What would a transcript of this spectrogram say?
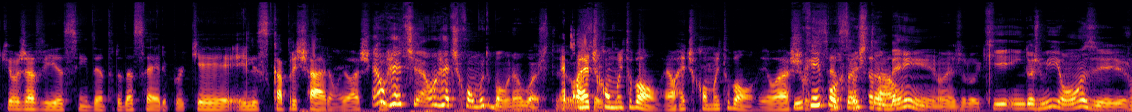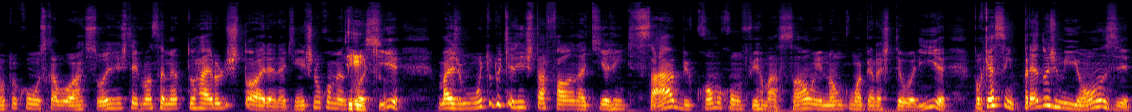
que eu já vi, assim, dentro da série, porque eles capricharam, eu acho é que... Um hatch, é um retcon muito bom, né, eu gosto. É eu um retcon muito bom, é um retcon muito bom, eu acho E o que é importante também, Ângelo, que em 2011, junto com o Skyward Sword, a gente teve o lançamento do Hyrule História, né, que a gente não comentou Isso. aqui, mas muito do que a gente tá falando aqui a gente sabe como confirmação e não como apenas teoria, porque assim, pré-2011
